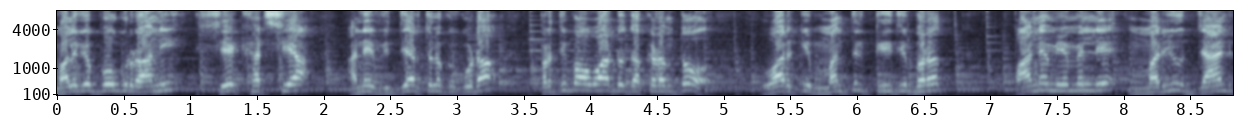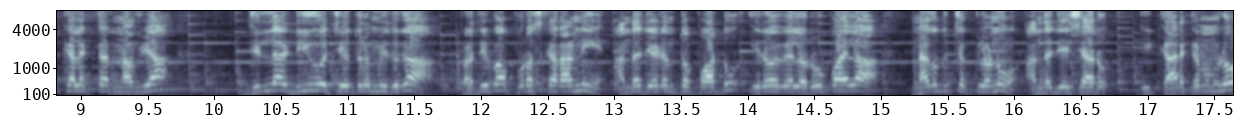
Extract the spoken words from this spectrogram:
మలిగపోగు రాణి షేక్ హర్షియా అనే విద్యార్థులకు కూడా ప్రతిభ అవార్డు దక్కడంతో వారికి మంత్రి టీజీ భరత్ పాణ్యం ఎమ్మెల్యే మరియు జాయింట్ కలెక్టర్ నవ్య జిల్లా డిఓ చేతుల మీదుగా ప్రతిభా పురస్కారాన్ని అందజేయడంతో పాటు ఇరవై వేల రూపాయల నగదు చెక్కులను అందజేశారు. ఈ కార్యక్రమంలో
